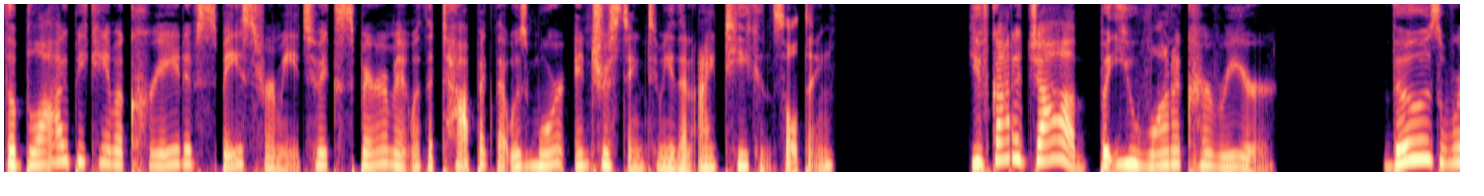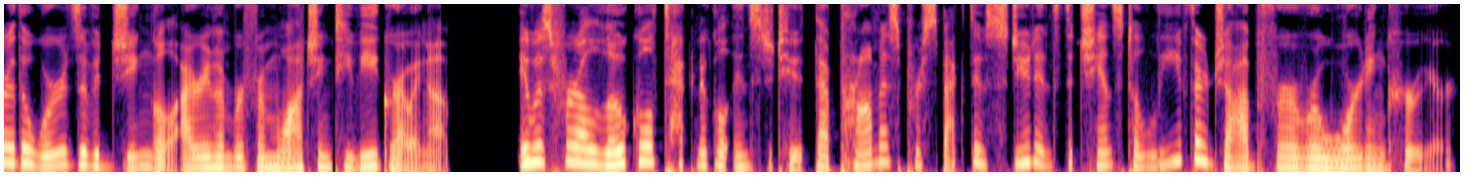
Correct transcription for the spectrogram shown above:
The blog became a creative space for me to experiment with a topic that was more interesting to me than IT consulting. You've got a job, but you want a career. Those were the words of a jingle I remember from watching TV growing up. It was for a local technical institute that promised prospective students the chance to leave their job for a rewarding career.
